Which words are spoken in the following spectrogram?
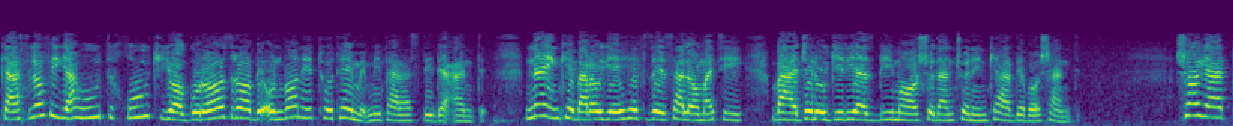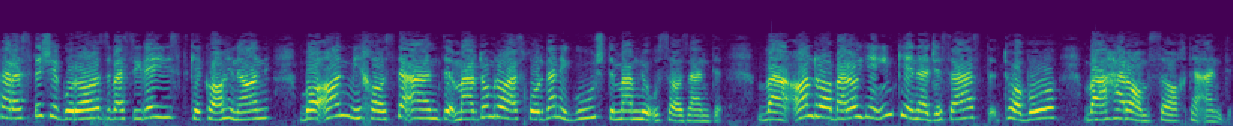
که اسلاف یهود خوک یا گراز را به عنوان توتم میپرستیده اند نه اینکه برای حفظ سلامتی و جلوگیری از بیمار شدن چنین کرده باشند. شاید پرستش گراز وسیله است که کاهنان با آن می‌خواسته اند مردم را از خوردن گوشت ممنوع سازند و آن را برای اینکه نجس است تابو و حرام ساخته اند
